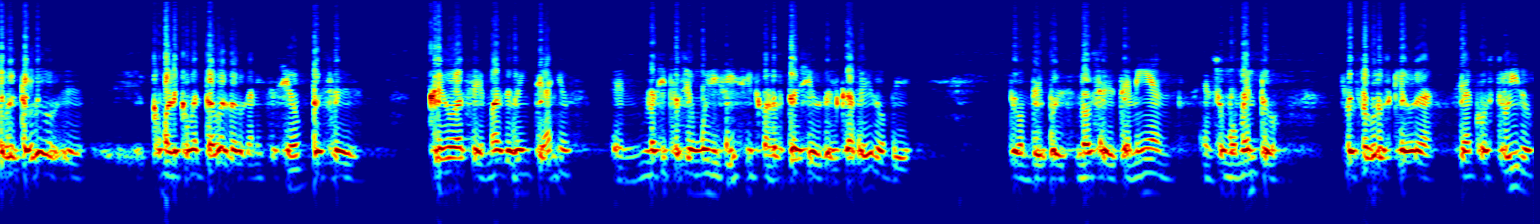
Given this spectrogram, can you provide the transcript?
sobre todo, eh, como le comentaba, la organización, pues eh, creo hace más de 20 años en una situación muy difícil con los precios del café donde donde pues no se tenían en su momento los logros que ahora se han construido.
